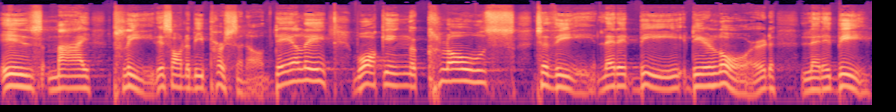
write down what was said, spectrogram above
is my plea. This ought to be personal. Daily walking close to thee. Let it be, dear Lord, let it be.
